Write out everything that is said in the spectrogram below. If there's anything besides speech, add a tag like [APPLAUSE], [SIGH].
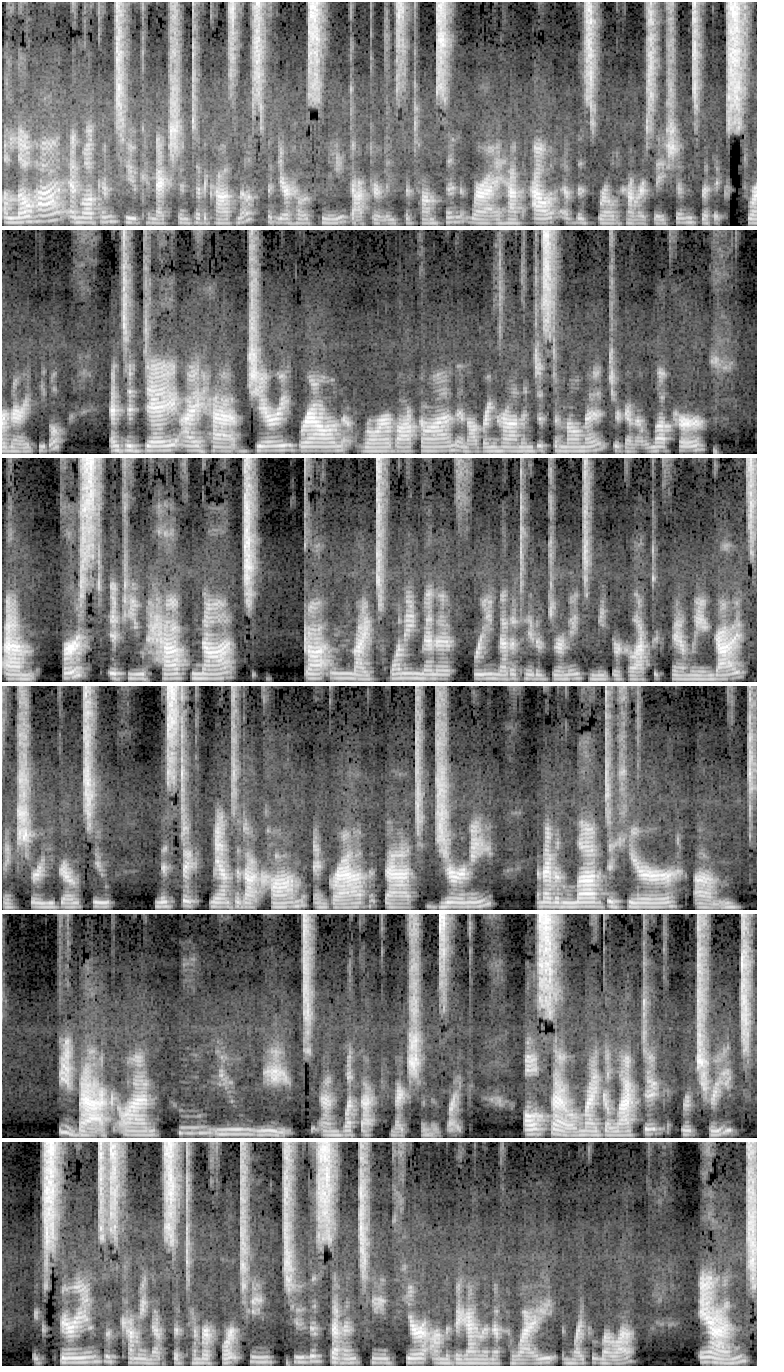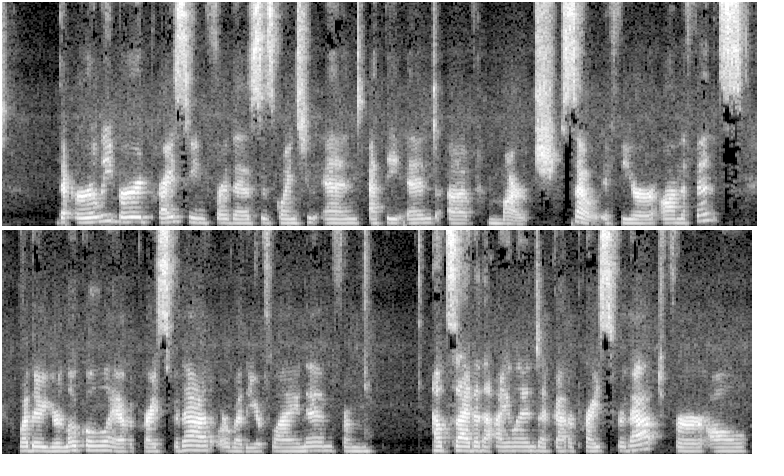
Aloha and welcome to Connection to the Cosmos with your host, me, Dr. Lisa Thompson, where I have out of this world conversations with extraordinary people. And today I have Jerry Brown Rohrabaugh on, and I'll bring her on in just a moment. You're going to love her. Um, first, if you have not gotten my 20 minute free meditative journey to meet your galactic family and guides, make sure you go to mysticmanta.com and grab that journey and I would love to hear um, feedback on who you meet and what that connection is like. Also, my galactic retreat experience is coming up September 14th to the 17th here on the Big Island of Hawaii in Waikoloa. And the early bird pricing for this is going to end at the end of March. So if you're on the fence, whether you're local, I have a price for that, or whether you're flying in from outside of the island. I've got a price for that for all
